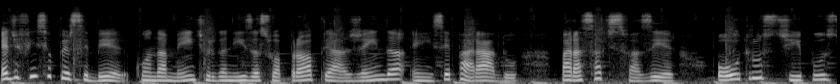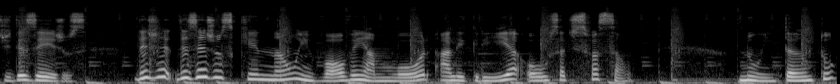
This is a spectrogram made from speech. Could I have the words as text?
É difícil perceber quando a mente organiza sua própria agenda em separado para satisfazer outros tipos de desejos. Desejos que não envolvem amor, alegria ou satisfação. No entanto,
